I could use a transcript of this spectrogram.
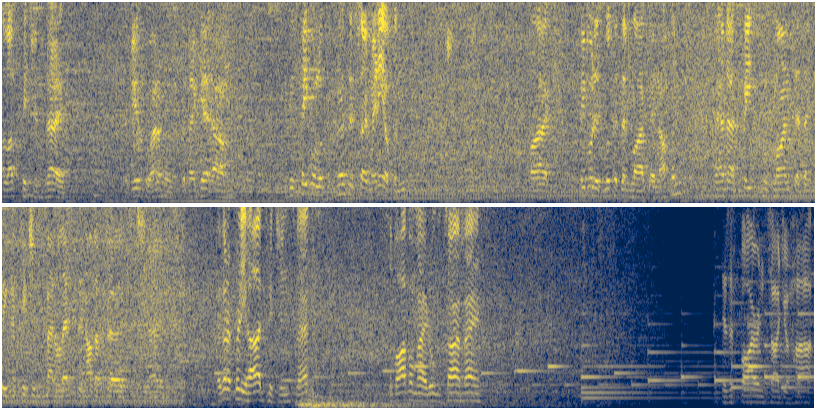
I love pigeons, eh? They're beautiful animals, but they get, um, because people look, because there's so many of them, like, people just look at them like they're nothing. They have that speciesist mindset, they think that pigeons matter less than other birds, you know. They got it pretty hard, pigeons, man. Survival mode all the time, eh? There's a fire inside your heart.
